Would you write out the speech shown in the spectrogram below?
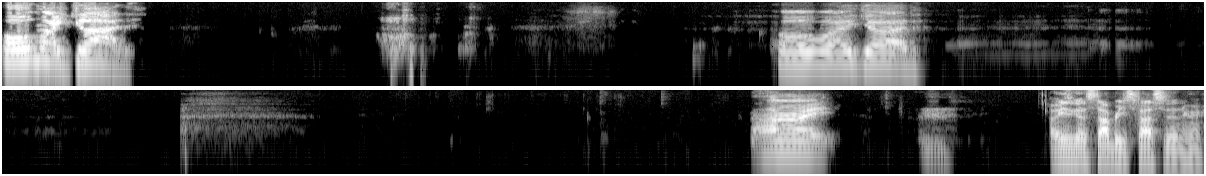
Oh my god. Oh my god. All right. Oh, he's gonna stop her. He's faster than her.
